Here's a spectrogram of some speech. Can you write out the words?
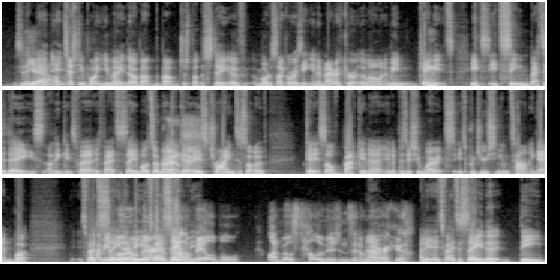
it's an yeah. interesting point you make though about about just about the state of motorcycle racing in America at the moment. I mean, King, hmm. it's it's it's seen better days. I think it's fair it's fair to say. Moto America yes. is trying to sort of get itself back in a in a position where it's it's producing young talent again. But it's fair to I mean, say Moto that the, America's it's fair to say not available on most televisions in America. No. And it's fair to say that the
